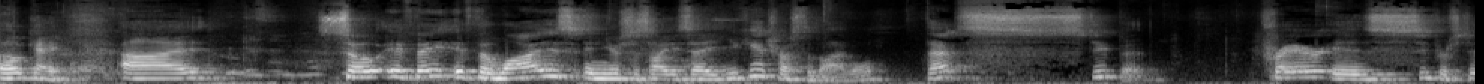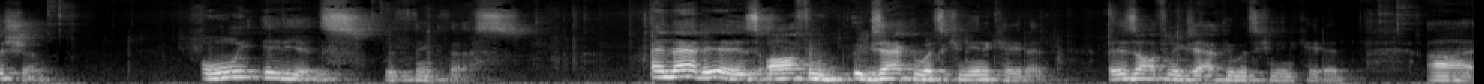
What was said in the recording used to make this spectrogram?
Okay. Uh, so if they, if the wise in your society say you can't trust the Bible, that's stupid. Prayer is superstition. Only idiots would think this. And that is often exactly what's communicated. It is often exactly what's communicated. Uh,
